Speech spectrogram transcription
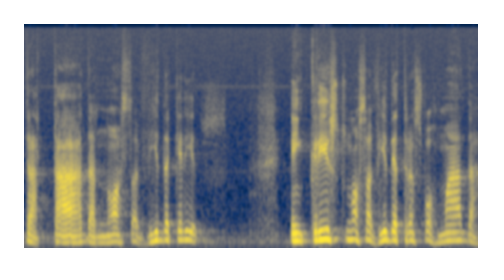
tratar da nossa vida, queridos. Em Cristo, nossa vida é transformada.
